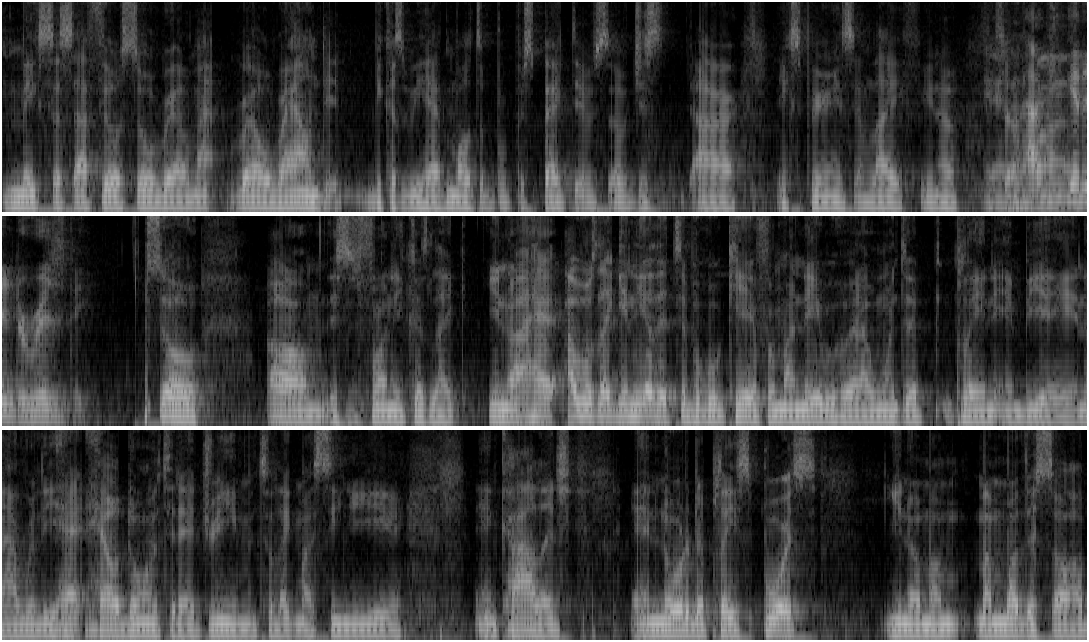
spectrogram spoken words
makes us I feel so well well rounded because we have multiple perspectives of just our experience in life. You know. And So how did you get into RISD? So um, this is funny because like you know I had I was like any other typical kid from my neighborhood. I wanted to play in the NBA, and I really had held on to that dream until like my senior year in college. And in order to play sports, you know, my my mother saw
